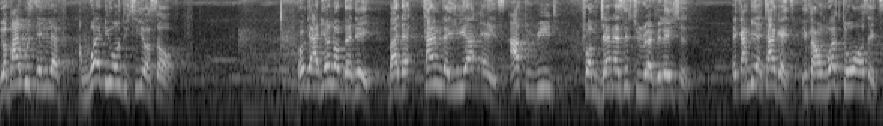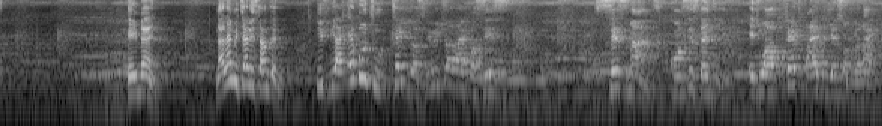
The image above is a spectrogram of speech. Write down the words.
Your Bible study life. Where do you want to see yourself? Okay, at the end of the day, by the time the year ends, I have to read from Genesis to Revelation. It can be a target. You can work towards it. Amen. Now, let me tell you something. If you are able to take your spiritual life for six, six months consistently, it will affect five years of your life.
